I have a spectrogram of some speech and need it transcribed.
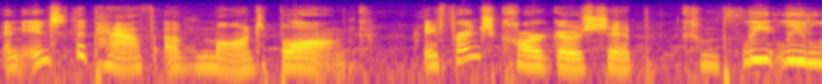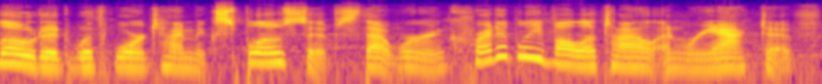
and into the path of Mont Blanc a French cargo ship completely loaded with wartime explosives that were incredibly volatile and reactive.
